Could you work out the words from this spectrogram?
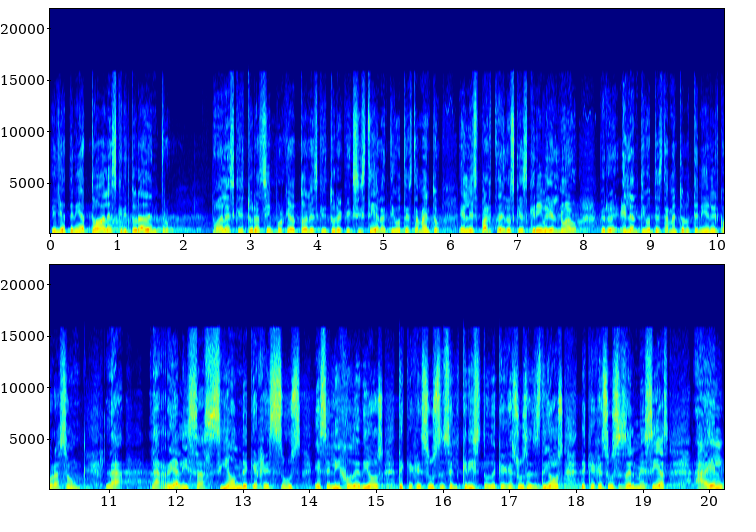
Él ya tenía toda la escritura adentro. Toda la escritura sí, porque era toda la escritura que existía, el Antiguo Testamento. Él es parte de los que escriben el Nuevo, pero el Antiguo Testamento lo tenía en el corazón. La, la realización de que Jesús es el Hijo de Dios, de que Jesús es el Cristo, de que Jesús es Dios, de que Jesús es el Mesías, a él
